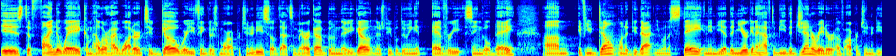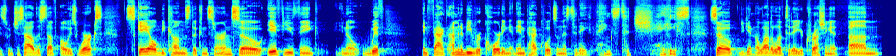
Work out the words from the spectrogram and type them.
is to find a way, come hell or high water, to go where you think there's more opportunities. So if that's America, boom, there you go. And there's people doing it every single day. Um, if you don't want to do that and you want to stay in India, then you're going to have to be the generator of opportunities, which is how this stuff always works. Scale becomes the concern. So if you think, you know, with in fact, I'm going to be recording an impact quotes on this today, thanks to Chase. So you're getting a lot of love today. You're crushing it. Um,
